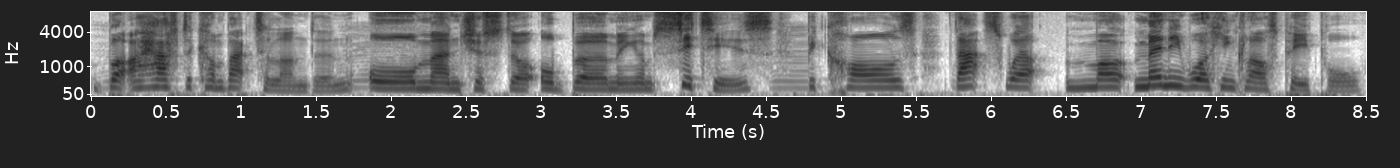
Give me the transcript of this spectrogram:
but I have to come back to London mm. or Manchester or Birmingham cities mm. because that's where mo- many working class people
